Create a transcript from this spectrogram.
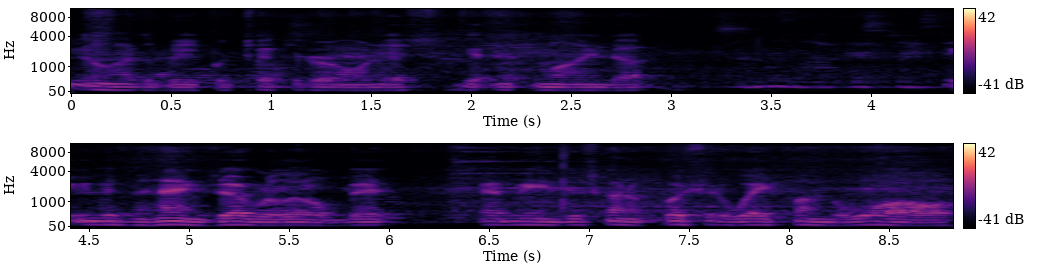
You don't have to be particular on this, getting it lined up. Even if it hangs over a little bit, that means it's going to push it away from the wall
